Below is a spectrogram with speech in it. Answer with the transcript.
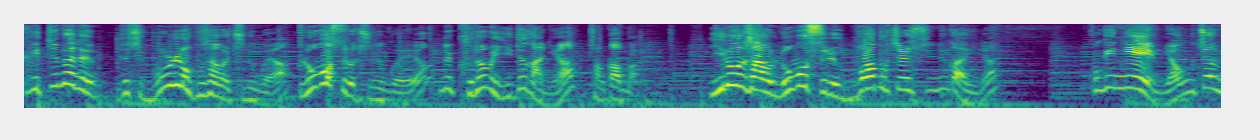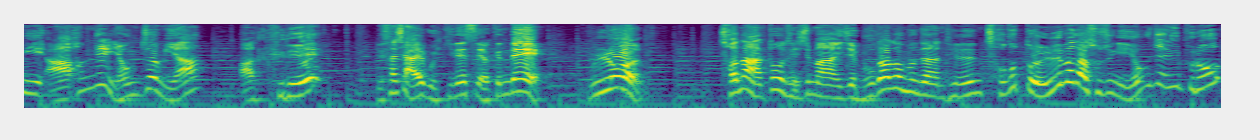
그게 뜨면은 도대체 뭘로 보상을 주는 거야? 로버스로 주는 거예요? 근데 그러면 이득 아니야? 잠깐만. 이론상 로버스를 무한복제할 수 있는 거 아니냐? 고객님 0.2. 아 확률이 0.2야? 아 그래? 근데 사실 알고 있긴 했어요. 근데 물론 저는 안 떠도 되지만 이제 무과금 분들한테는 저것도 얼마나 소중해 0.2%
